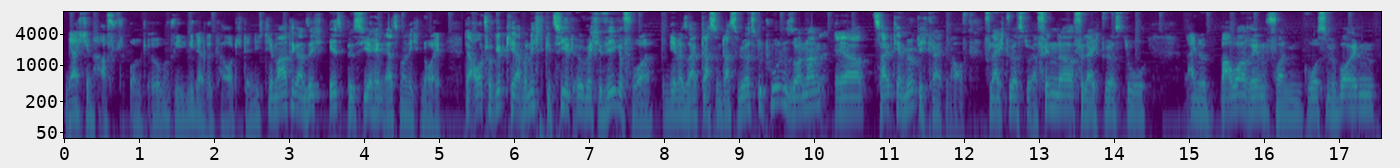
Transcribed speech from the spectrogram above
märchenhaft und irgendwie wiedergekaut. Denn die Thematik an sich ist bis hierhin erstmal nicht neu. Der Autor gibt hier aber nicht gezielt irgendwelche Wege vor, indem er sagt, das und das wirst du tun, sondern er zeigt hier Möglichkeiten auf. Vielleicht wirst du Erfinder, vielleicht wirst du eine Bauerin von großen Gebäuden.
